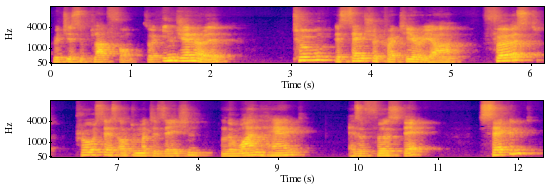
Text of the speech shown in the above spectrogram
which is a platform. So in general, two essential criteria. First, process automatization on the one hand as a first step. Second,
